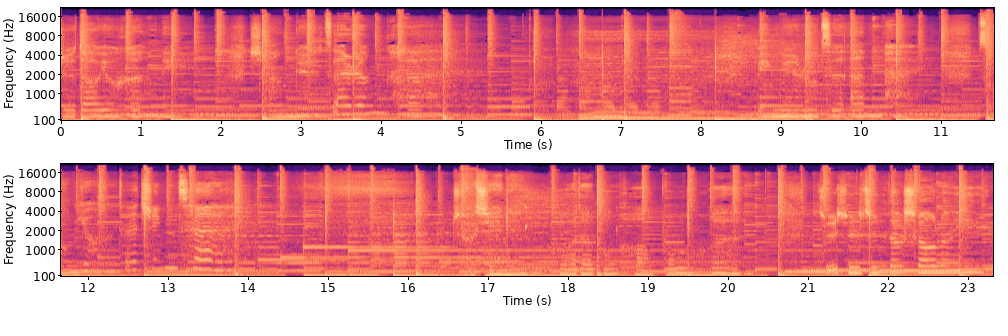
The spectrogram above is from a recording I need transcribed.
直到又和你相遇在人海？命运如此安排，总有的精彩。这些年过得不好不坏，只是知道少了一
